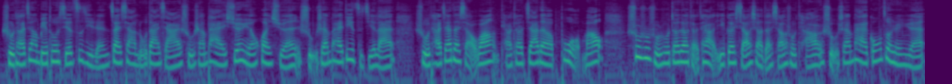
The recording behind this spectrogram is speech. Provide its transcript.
薯条酱别拖鞋自己人在下卢大侠蜀山派轩辕幻玄蜀山派弟子吉兰薯条家的小汪条条家的布偶猫叔叔叔叔跳跳跳跳一个小小的小薯条蜀山派工作人员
